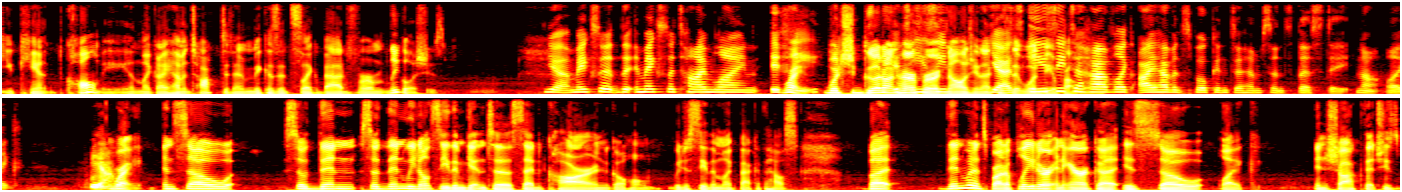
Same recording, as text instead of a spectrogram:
you can't call me. And like I haven't talked to him because it's like bad for legal issues. Yeah, it makes it the, it makes the timeline iffy. Right. Which good on It's her for acknowledging that Yeah, it's it would be a easy problem. to have like I haven't spoken to him since this date, not like Yeah. Right. And so so then so then we don't see them get into said car and go home. We just see them like back at the house. But then when it's brought up later and Erica is so like in shock that she's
